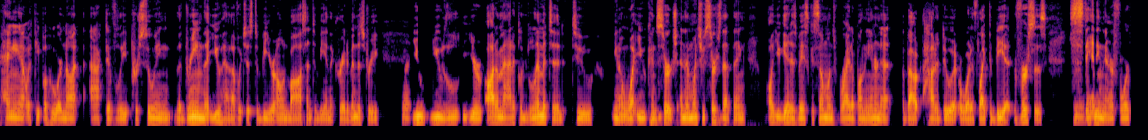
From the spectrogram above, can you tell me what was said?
hanging out with people who are not actively pursuing the dream that you have which is to be your own boss and to be in the creative industry Right. you you you're automatically limited to you know what you can search and then once you search that thing all you get is basically someone's right up on the internet about how to do it or what it's like to be it versus Mm. standing there for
